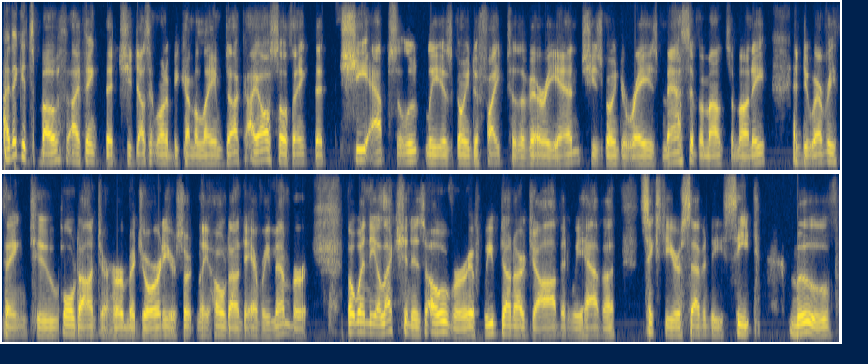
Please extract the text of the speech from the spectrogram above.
I think it's both. I think that she doesn't want to become a lame duck. I also think that she absolutely is going to fight to the very end. She's going to raise massive amounts of money and do everything to hold on to her majority or certainly hold on to every member. But when the election is over, if we've done our job and we have a 60 or 70 seat move,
